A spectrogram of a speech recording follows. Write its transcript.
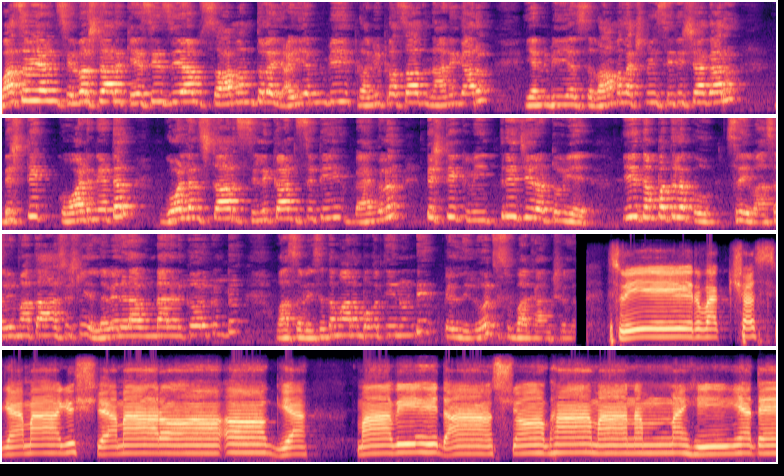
Vasavyam silver star KCGM Samanthula INV Raviprasad Nani గారు ఎన్బిఎస్ రామలక్ష్మి శిరీష గారు district coordinator golden star silicon city Bengaluru district V three zero two A. ఈ దంపతులకు శ్రీ వాసవి మాత ఆశీస్సులు ఎల్లవేళలా ఉండాలని కోరుకుంటూ వాసవి శతమానం భవతి నుండి పెళ్ళి రోజు శుభాకాంక్షలు. శ్రీర్వక్ష శ్యమాయుష్యమారోగ్య మా వీదాశోభామానం మహీయతే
